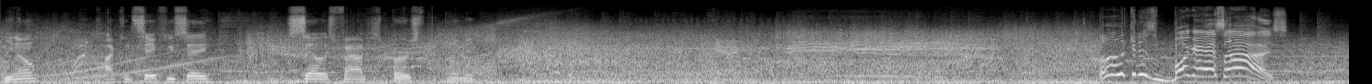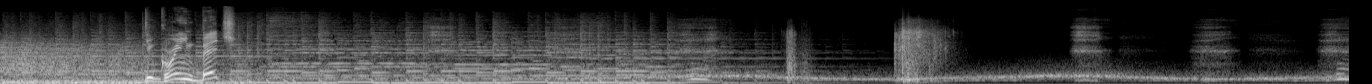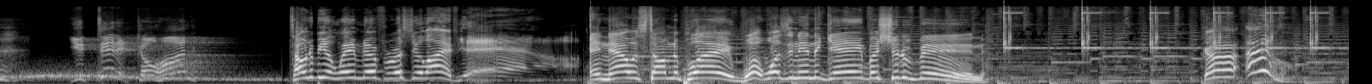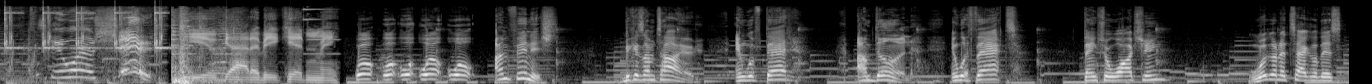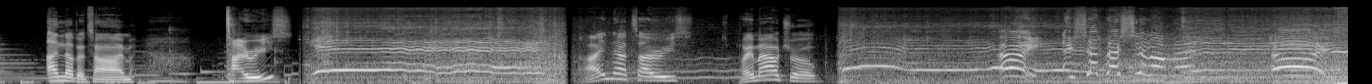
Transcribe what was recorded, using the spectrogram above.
You know, I can safely say Cell has found his first limit. Oh, look at his bug ass eyes! You green bitch! You did it, Gohan! Time to be a lame nerd for the rest of your life. Yeah. And now it's time to play what wasn't in the game but should have been. God, this game was shit. You gotta be kidding me. Well, well, well, well, well, I'm finished because I'm tired. And with that, I'm done. And with that, thanks for watching. We're gonna tackle this another time. Tyrese? Yeah! Alright now, Tyrese. Just play my outro. Hey! Hey, shut that shit up, man! Hey!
